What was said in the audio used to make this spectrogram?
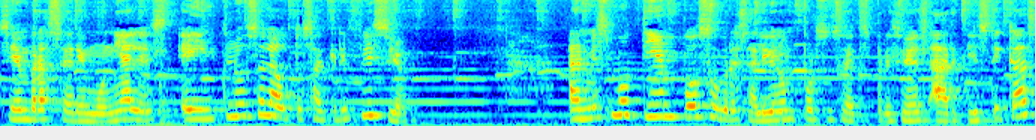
siembras ceremoniales e incluso el autosacrificio. Al mismo tiempo sobresalieron por sus expresiones artísticas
